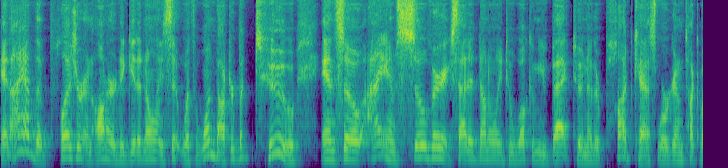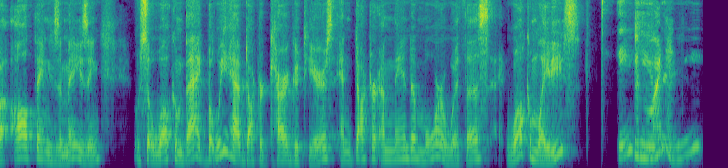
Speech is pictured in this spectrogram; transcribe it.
And I have the pleasure and honor to get to not only sit with one doctor, but two. And so I am so very excited not only to welcome you back to another podcast where we're going to talk about all things amazing. So welcome back. But we have Dr. Kyra Gutierrez and Dr. Amanda Moore with us. Welcome, ladies. Thank Good you. morning.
